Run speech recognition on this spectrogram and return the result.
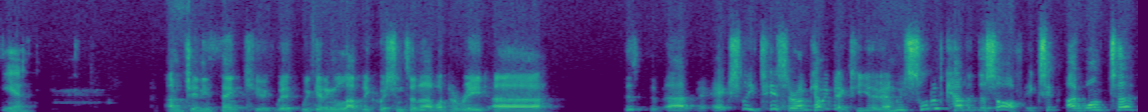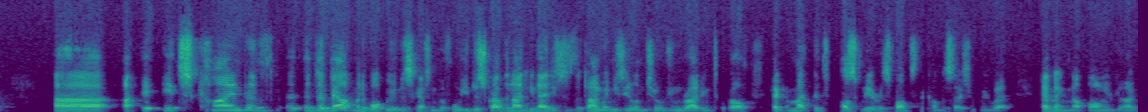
Yeah. Um, Jenny, thank you. We're, we're getting lovely questions, and I want to read. Uh, this, uh, actually, Tessa, I'm coming back to you, and we've sort of covered this off, except I want to uh, it, it's kind of a, a, development of what we were discussing before. You described the 1980s as the time when New Zealand children writing took off. In fact, it's possibly a response to the conversation we were having not long ago,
